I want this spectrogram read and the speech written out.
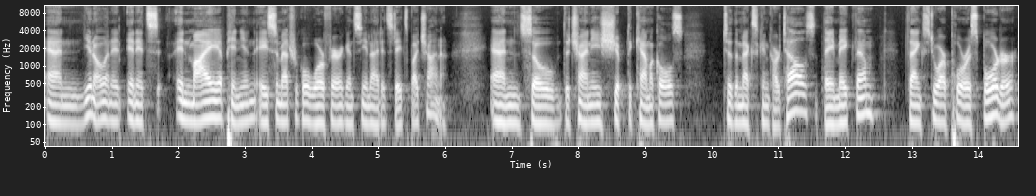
and you know, and it and it's in my opinion asymmetrical warfare against the United States by China, and so the Chinese ship the chemicals to the Mexican cartels. They make them, thanks to our porous border.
